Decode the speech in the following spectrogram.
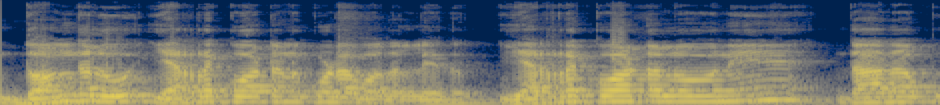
దొంగలు ఎర్రకోటను కూడా వదలలేదు. ఎర్రకోటలోనే దాదాపు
